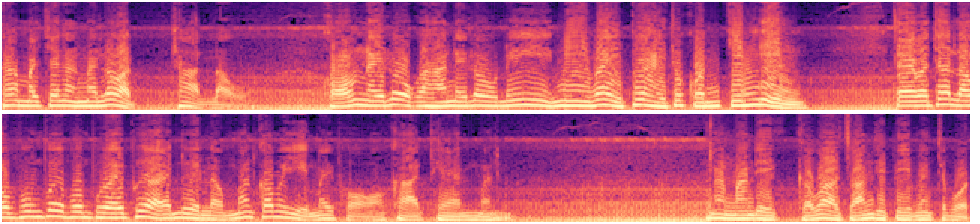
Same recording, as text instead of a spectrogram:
ถ้าไม่เช่นนั้นไม่รอดชาติเรา ของในโลกอาหารในโลกนี้มีไว้เพื่อให้ทุกคนกินอิ่ม แต่ว่าถ้าเราพุ่มเพื่อพุ่มเพื่อเพื่ออันอื่นเรามันก็ไม่อิ่มไม่พอขาดแทนมันน้ำมันอีกเขาว่าสามสิบปีมันจะหมด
